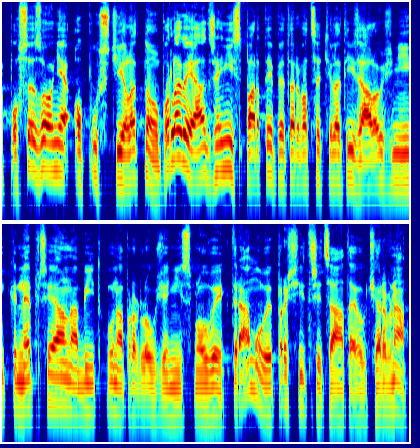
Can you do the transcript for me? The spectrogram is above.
po sezóně opustí letnou. Podle vyjádření Sparty 25-letý záložník nepřijal nabídku na prodloužení smlouvy, která mu vyprší 30. června.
